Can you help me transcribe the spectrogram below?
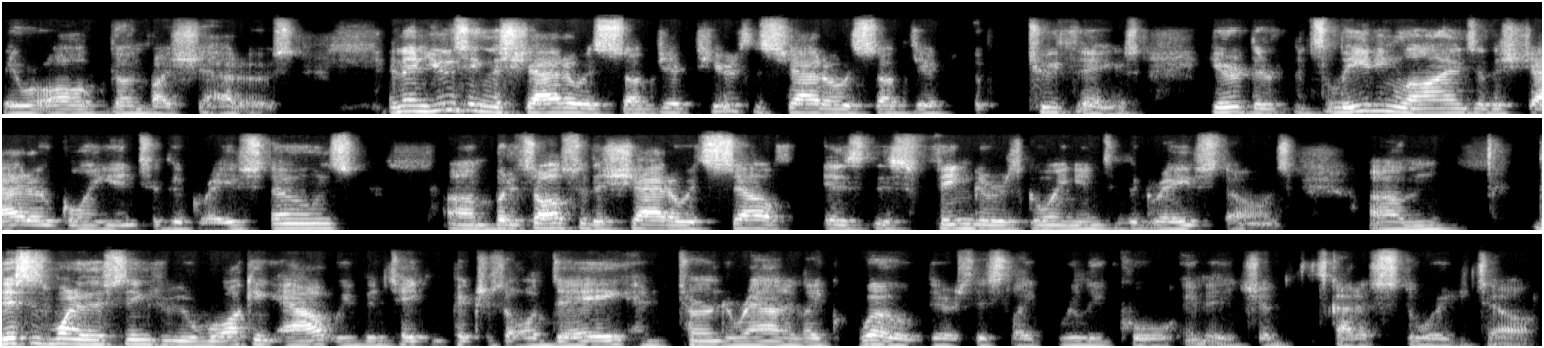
They were all done by shadows. And then using the shadow as subject, here's the shadow as subject, two things. Here, it's leading lines of the shadow going into the gravestones, um, but it's also the shadow itself is this fingers going into the gravestones. Um, this is one of those things we were walking out, we've been taking pictures all day and turned around and like, whoa, there's this like really cool image. It's got a story to tell.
